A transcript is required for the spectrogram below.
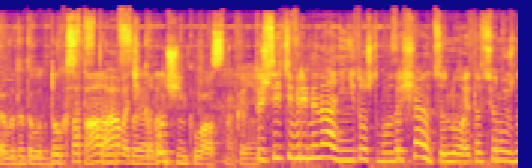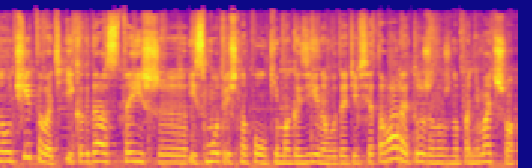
э, вот это вот док-станция, да. очень классно, конечно. То есть эти времена, они не то чтобы возвращаются, но это все нужно учитывать. И когда стоишь э, и смотришь на полки магазина вот эти все товары, тоже нужно понимать, что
